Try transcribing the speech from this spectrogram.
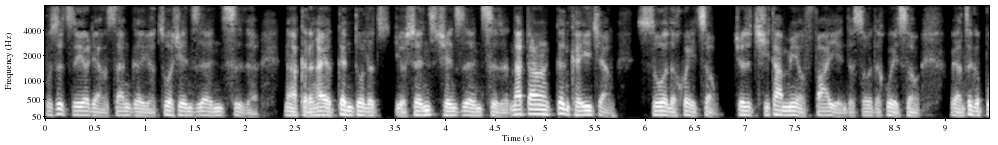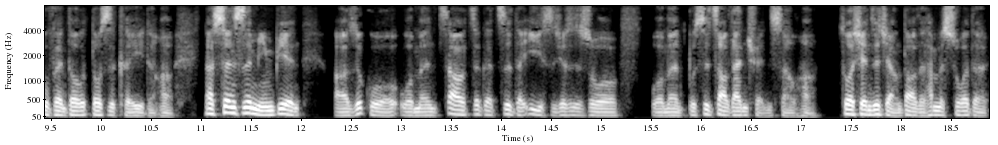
不是只有两三个有做先知恩赐的，那可能还有更多的有先先知恩赐的。那当然更可以讲所有的会众，就是其他没有发言的所有的会众，我想这个部分都都是可以的哈。那深思明辨。啊，如果我们照这个字的意思，就是说我们不是照单全收哈。做先知讲到的，他们说的，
